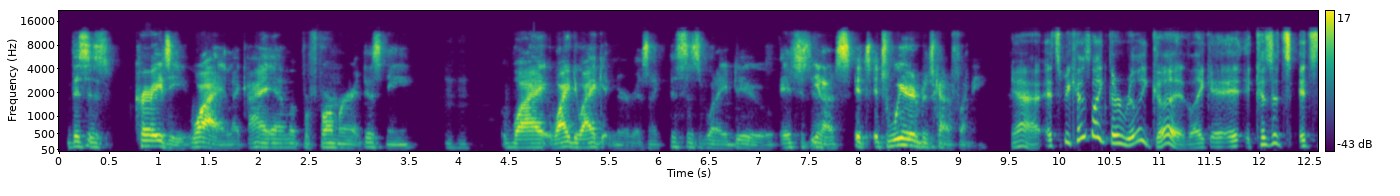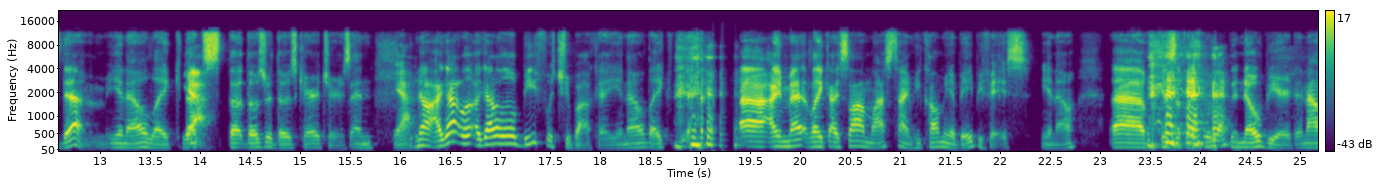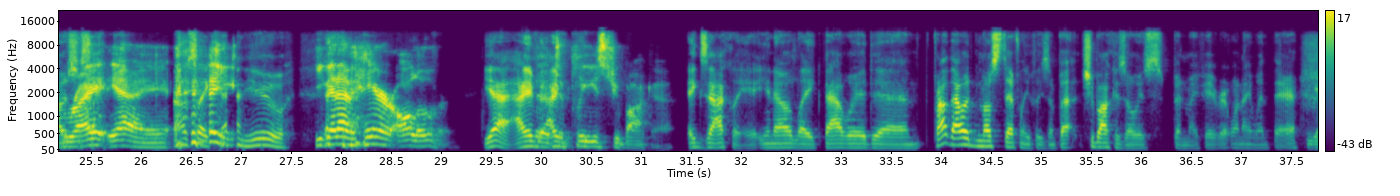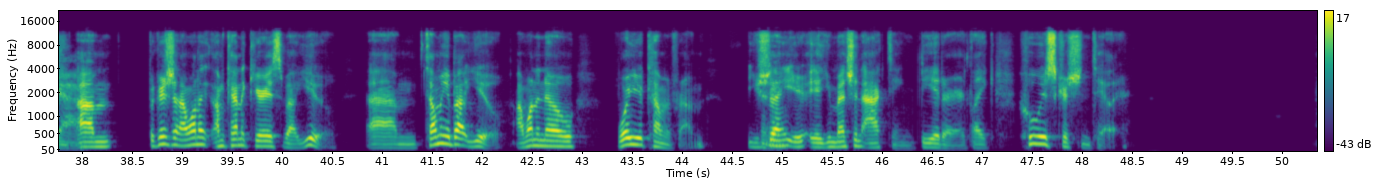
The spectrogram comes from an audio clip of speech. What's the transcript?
this is crazy. Why? Like I am a performer at Disney. Mm-hmm. Why? Why do I get nervous? Like this is what I do. It's just you know it's it's it's weird, but it's kind of funny. Yeah, it's because like they're really good, like because it, it's it's them, you know, like Yeah. that's the, those are those characters, and Yeah. you know, I got I got a little beef with Chewbacca, you know, like uh, I met like I saw him last time, he called me a baby face, you know, uh, because of like the, no beard, and I was right? like- yeah, yeah, yeah. I was like, you, you gotta have hair all over yeah, I've, to, to I've please Chewbacca. exactly, you know, like that would um, probably that would most definitely please him, but Chewbacca's always been my favorite when I went there. Yeah. Um, but Christian, I want to. I'm kind of curious about you. Um, tell me about you. I want to know where you're coming from. You Okay. said you, you mentioned acting, theater. Like, who is Christian Taylor?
